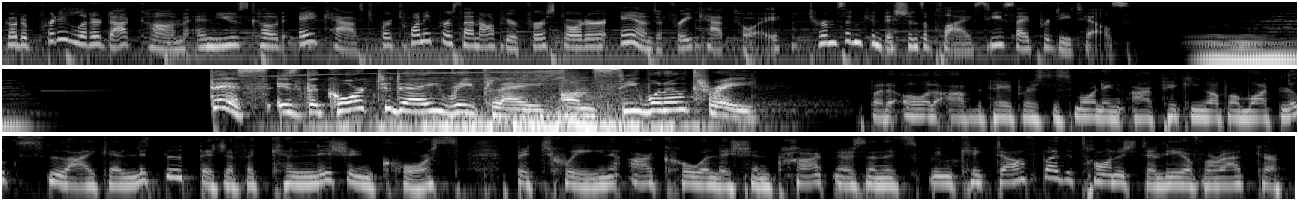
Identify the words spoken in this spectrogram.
Go to prettylitter.com and use code ACAST for 20% off your first order and a free cat toy. Terms and conditions apply. See site for details. This is the Cork Today replay on C103. But all of the papers this morning are picking up on what looks like a little bit of a collision course between our coalition partners. And it's been kicked off by the Taoiseach Leo Varadkar,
